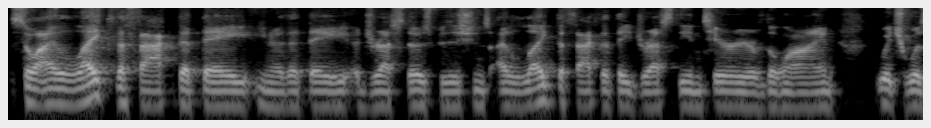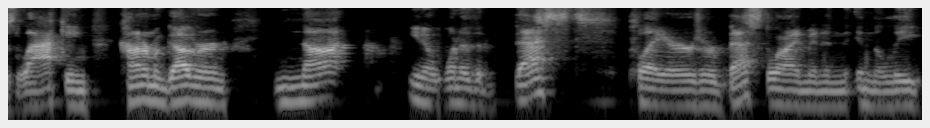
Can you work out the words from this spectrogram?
so I like the fact that they, you know, that they address those positions. I like the fact that they address the interior of the line, which was lacking. Connor McGovern, not, you know, one of the best players or best linemen in, in the league,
